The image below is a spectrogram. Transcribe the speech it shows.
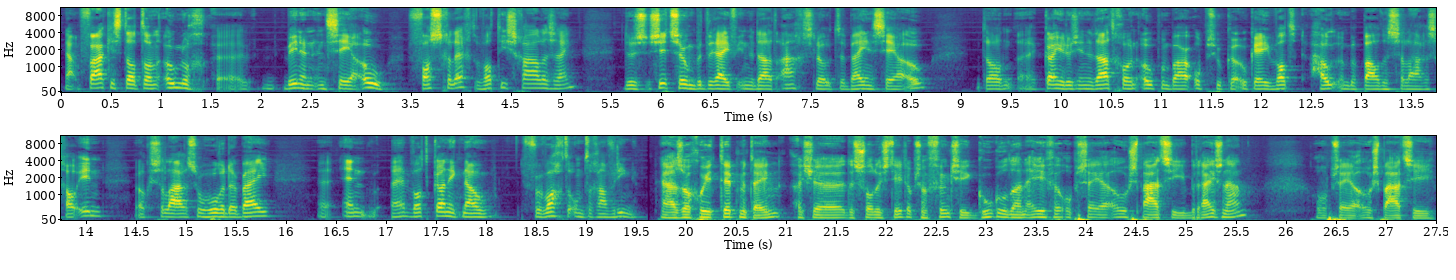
Nou, vaak is dat dan ook nog uh, binnen een CAO vastgelegd, wat die schalen zijn. Dus zit zo'n bedrijf inderdaad aangesloten bij een CAO, dan kan je dus inderdaad gewoon openbaar opzoeken, oké, wat houdt een bepaalde salarisschaal in? Welke salarissen horen daarbij? en wat kan ik nou verwachten om te gaan verdienen. Ja, een goede tip meteen. Als je dus solliciteert op zo'n functie, google dan even op CAO spatie bedrijfsnaam. Of op CAO spatie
